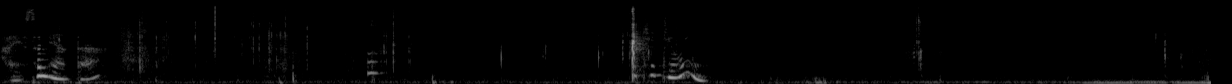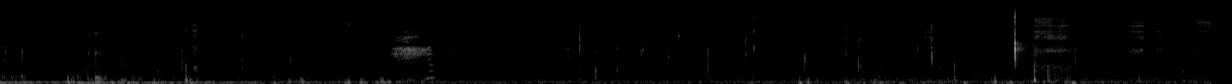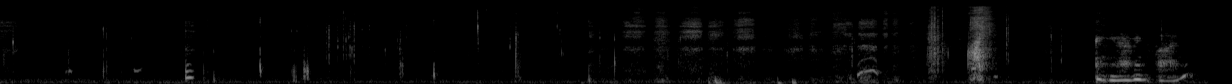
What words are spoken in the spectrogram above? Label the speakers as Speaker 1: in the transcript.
Speaker 1: Hi, Samantha. What you doing? You having fun?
